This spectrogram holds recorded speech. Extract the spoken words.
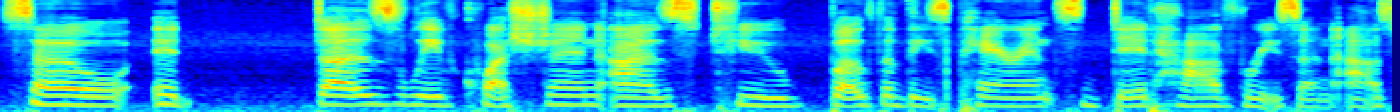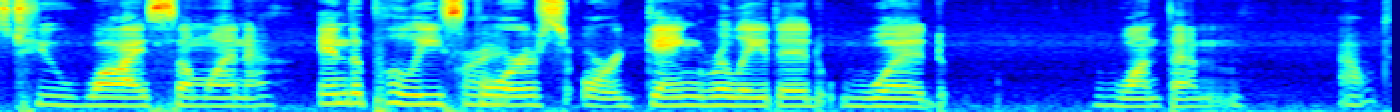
So it does leave question as to both of these parents did have reason as to why someone in the police Right. force or gang related would want them Out.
